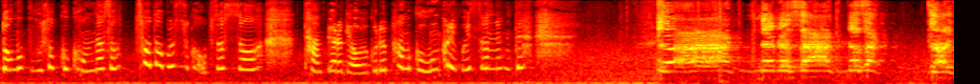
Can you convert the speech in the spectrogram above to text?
너무 무섭고 겁나서 쳐다볼 수가 없었어. 담벼락에 얼굴을 파묻고 웅크리고 있었는데 야, 내 녀석. 아이,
